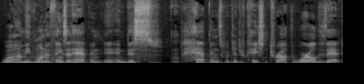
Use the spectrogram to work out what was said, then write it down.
Well, I mean, one of the things that happened, and this happens with gentrification throughout the world, is that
